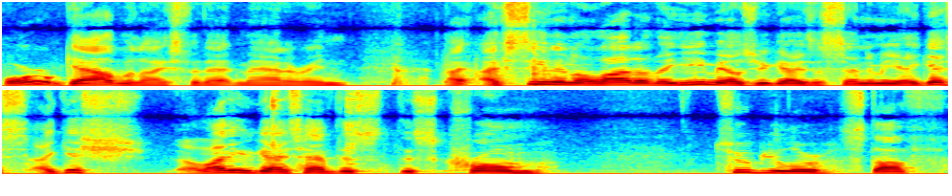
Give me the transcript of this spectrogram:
or galvanized for that matter, and I, have seen in a lot of the emails you guys are sending me, I guess, I guess a lot of you guys have this this chrome tubular stuff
